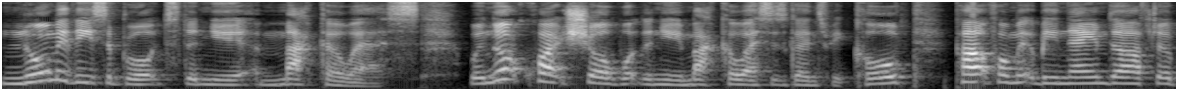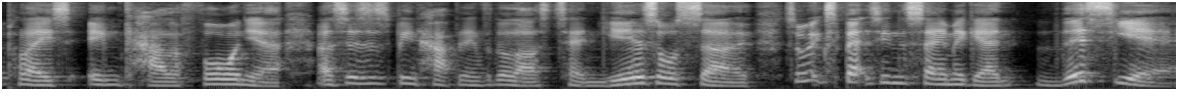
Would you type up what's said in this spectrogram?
normally these are brought to the new macOS. We're not quite sure what the new macOS is going to be called, apart from it will be named after a place in California, as this has been happening for the last 10 years or so. So we're expecting the same again this year.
